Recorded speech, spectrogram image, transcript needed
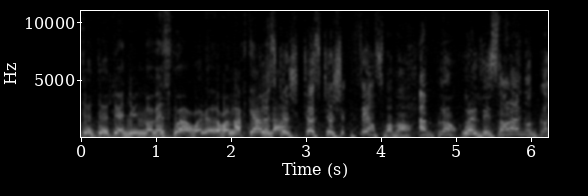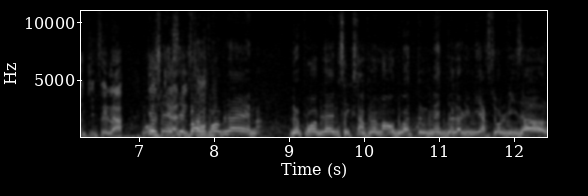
tu- es d'une mauvaise foi re- remarquable. Qu'est-ce que, je, qu'est-ce que je fais en ce moment? Un plan où elle descend là, un autre plan qui fait là. Qu'est-ce qu'il y a c'est pas le problème. Le problème, c'est que simplement, on doit te mettre de la lumière sur le visage.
